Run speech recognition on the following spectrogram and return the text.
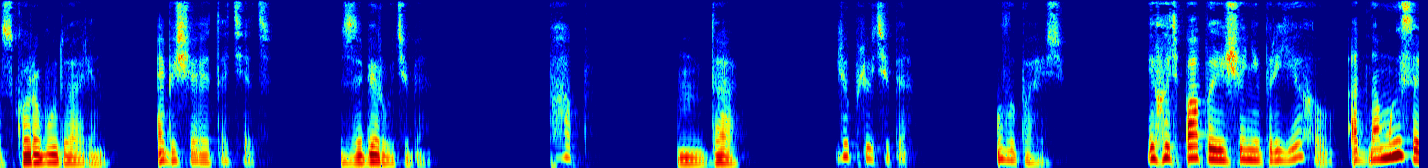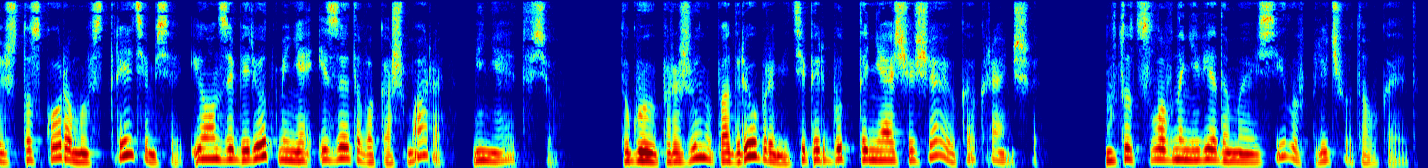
Скоро буду, Арин, обещает отец. Заберу тебя. Пап. Да. Люблю тебя. Улыбаюсь. И хоть папа еще не приехал, одна мысль, что скоро мы встретимся, и он заберет меня из этого кошмара, меняет все. Тугую пружину под ребрами теперь будто не ощущаю, как раньше. Но тут словно неведомая сила в плечо толкает,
